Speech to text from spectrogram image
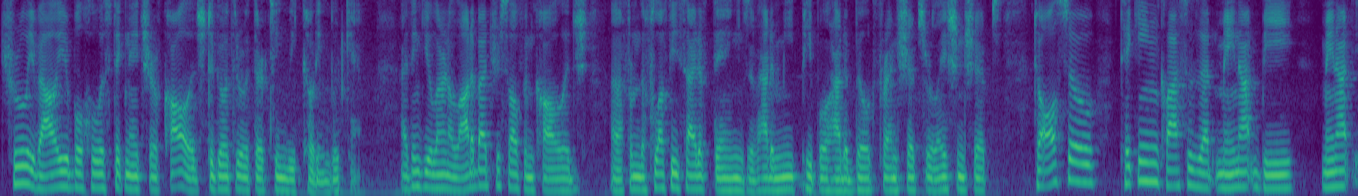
truly valuable holistic nature of college to go through a 13 week coding bootcamp. I think you learn a lot about yourself in college uh, from the fluffy side of things, of how to meet people, how to build friendships, relationships, to also taking classes that may not be, may not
